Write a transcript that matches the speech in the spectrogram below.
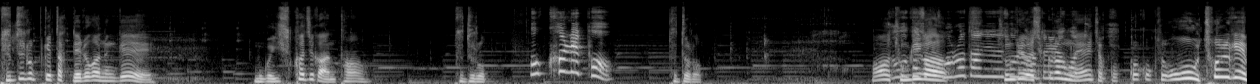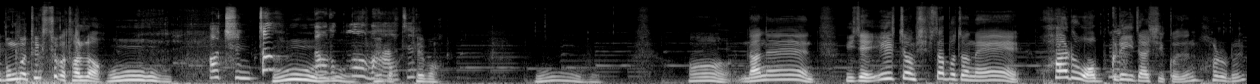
부드럽게 딱 내려가는 게 뭔가 익숙하지가 않다. 부드럽, 어 크리퍼. 부드럽. 아 계속 좀비가 좀비가 시끄럽네. 자꾸 꼴꺽 소리. 오 철개 뭔가 텍스처가 달라. 오, 아 진짜? 오. 나도 오, 구워봐야지. 대박, 대박. 오. 어 나는 이제 1.14 버전에 화로 업그레이드 할 수 있거든. 화로를.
